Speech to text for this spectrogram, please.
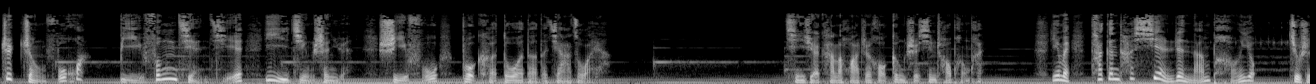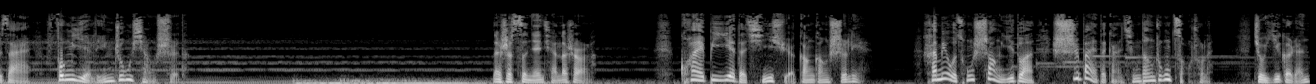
这整幅画。笔锋简洁，意境深远，是一幅不可多得的佳作呀。秦雪看了画之后，更是心潮澎湃，因为她跟她现任男朋友就是在枫叶林中相识的。那是四年前的事儿了，快毕业的秦雪刚刚失恋，还没有从上一段失败的感情当中走出来，就一个人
